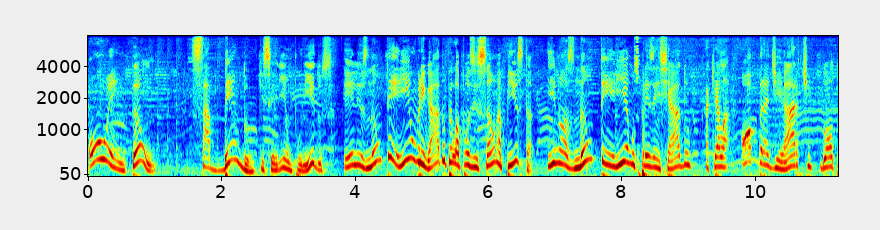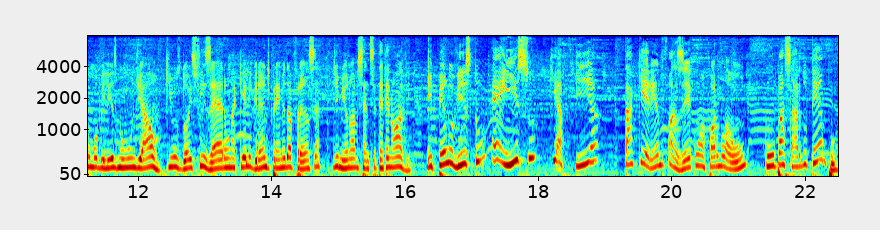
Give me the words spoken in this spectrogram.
Ou então, sabendo que seriam punidos, eles não teriam brigado pela posição na pista e nós não teríamos presenciado aquela obra de arte do automobilismo mundial que os dois fizeram naquele Grande Prêmio da França de 1979. E pelo visto, é isso que a FIA está querendo fazer com a Fórmula 1 com o passar do tempo.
